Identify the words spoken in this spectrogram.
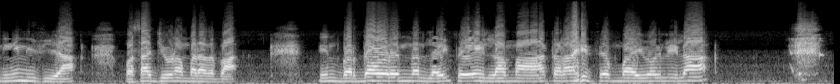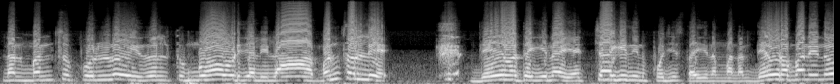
ನೀನಿದೀಯಾ ಹೊಸ ಜೀವನ ಮಾಡೋದ ಬಾ. ನೀನ್ ಬರ್ದವ್ರಿಂದ ನನ್ನ ಲೈಫೇ ಇಲ್ಲಮ್ಮ, ಆ ತರ ಐತೆಮ್ಮ ಲೀಲಾ. ನನ್ ಮನ್ಸು ಫುಲ್ಲು ಇದ್ರಲ್ಲಿ ತುಂಬಾ ಬಿಡಿದ್ಯಾ ಲೀಲಾ? ಮನ್ಸಲ್ಲಿ. ದೇವತೆಗಿನ ಹೆಚ್ಚಾಗಿ ನೀನು ಪೂಜಿಸ್ತಾ ಇದೀನಮ್ಮ. ನನ್ನ ದೇವರಮ್ಮ ನೀನು.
